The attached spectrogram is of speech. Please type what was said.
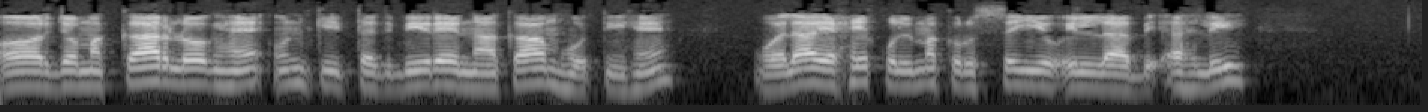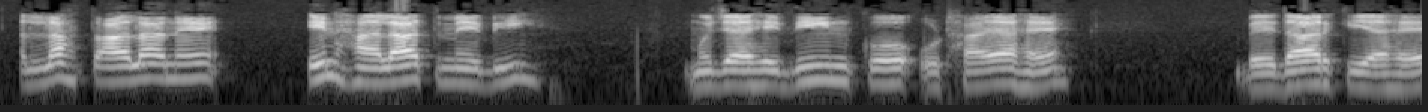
اور جو مکار لوگ ہیں ان کی تدبیریں ناکام ہوتی ہیں۔ ولا یحیق المکر السی اللہ بہلی اللہ تعالی نے ان حالات میں بھی مجاہدین کو اٹھایا ہے، بیدار کیا ہے،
